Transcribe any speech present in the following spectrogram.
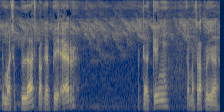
511 pakai BR pedaging gak masalah bro ya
